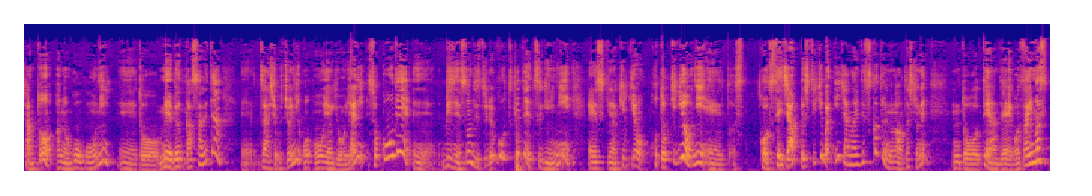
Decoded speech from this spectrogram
ちゃんと、あの、合法に、えっ、ー、と、明文化された、え在職中に大家業をやり、そこで、えビジネスの実力をつけて、次に、え好きな企業、こと企業に、えっ、と、こう、ステージアップしていけばいいじゃないですかというのが私とね、うんと、提案でございます。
